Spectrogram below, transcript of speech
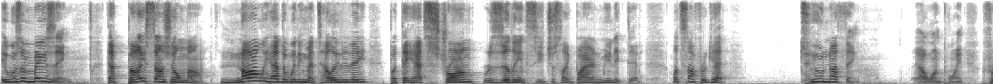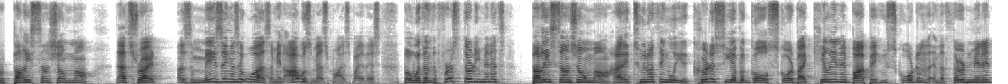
It was amazing that Paris Saint Germain not only had the winning mentality today, but they had strong resiliency, just like Bayern Munich did. Let's not forget, 2 nothing at one point for Paris Saint Germain. That's right, as amazing as it was, I mean, I was mesmerized by this, but within the first 30 minutes, Paris Saint Germain had a 2 0 lead, courtesy of a goal scored by Kylian Mbappe, who scored in the, in the third minute,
